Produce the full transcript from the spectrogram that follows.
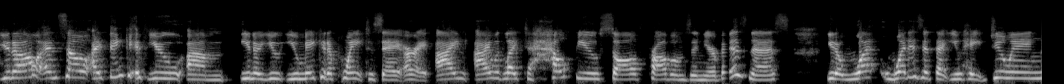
you know, and so I think if you um, you know, you you make it a point to say, all right, I I would like to help you solve problems in your business. You know, what what is it that you hate doing?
